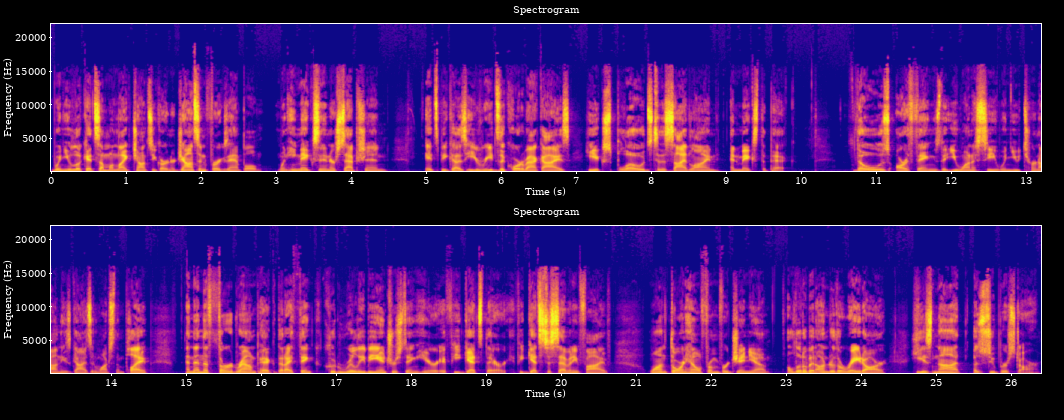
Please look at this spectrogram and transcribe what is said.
when you look at someone like Chauncey Gardner Johnson, for example, when he makes an interception, it's because he reads the quarterback eyes, he explodes to the sideline and makes the pick. Those are things that you want to see when you turn on these guys and watch them play. And then the third round pick that I think could really be interesting here if he gets there, if he gets to 75, Juan Thornhill from Virginia, a little bit under the radar. He is not a superstar.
